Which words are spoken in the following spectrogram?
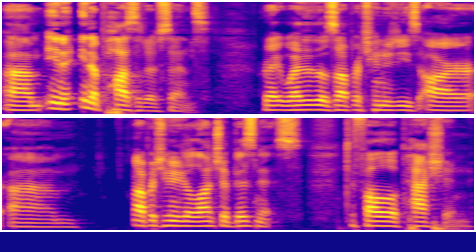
um, in, a, in a positive sense, right? Whether those opportunities are um, opportunity to launch a business, to follow a passion,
